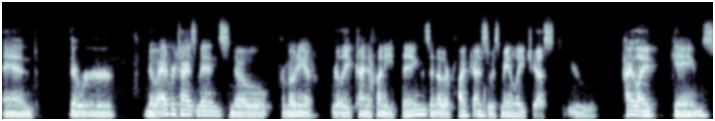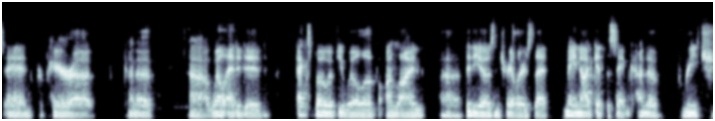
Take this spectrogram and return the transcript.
and there were no advertisements, no promoting of really kind of funny things and other podcasts. It was mainly just to highlight games and prepare a kind of uh, well edited expo, if you will, of online uh, videos and trailers that may not get the same kind of reach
